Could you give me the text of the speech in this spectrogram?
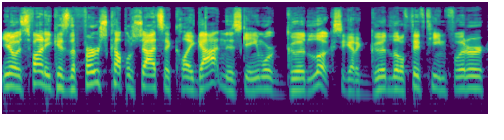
You know, it's funny because the first couple shots that Klay got in this game were good looks. He got a good little 15 footer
